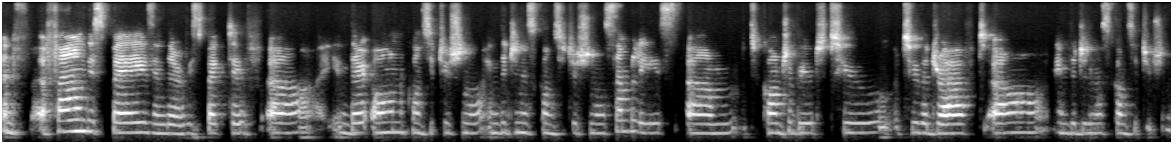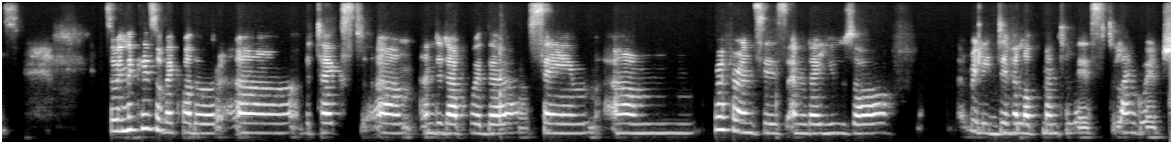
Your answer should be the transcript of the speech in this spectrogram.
and found this space in their respective, uh, in their own constitutional, indigenous constitutional assemblies um, to contribute to, to the draft uh, indigenous constitutions. So in the case of Ecuador, uh, the text um, ended up with the same um, references and the use of really developmentalist language,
